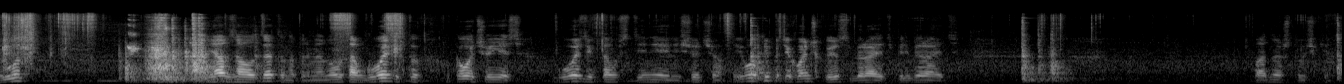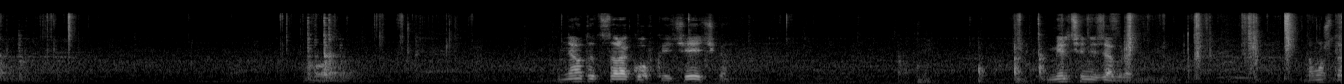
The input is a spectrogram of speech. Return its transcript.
И вот, я взял вот это, например, ну там гвоздик, тут у кого что есть. Гвоздик там в стене или еще что. И вот и потихонечку ее собираете, перебираете. По одной штучке. Вот. У меня вот эта сороковка, ячеечка. Мельче нельзя брать. Потому что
